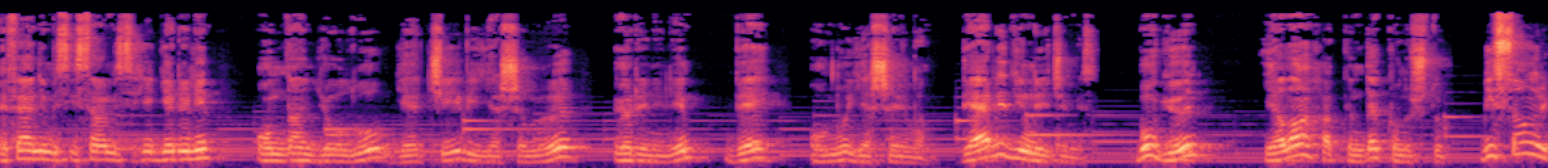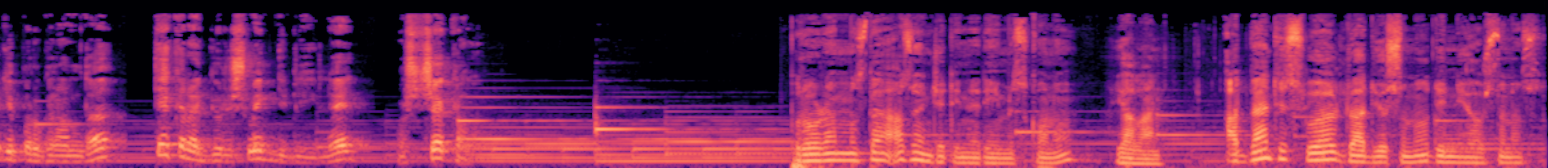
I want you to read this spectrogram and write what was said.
Efendimiz İsa Mesih'e gelelim, ondan yolu, gerçeği ve yaşamı öğrenelim ve onu yaşayalım. Değerli dinleyicimiz, bugün yalan hakkında konuştuk. Bir sonraki programda tekrar görüşmek dileğiyle, hoşçakalın. Programımızda az önce dinlediğimiz konu yalan. Adventist World Radyosu'nu dinliyorsunuz.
